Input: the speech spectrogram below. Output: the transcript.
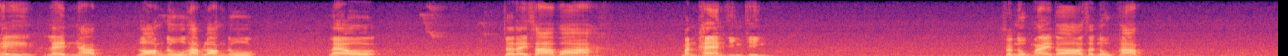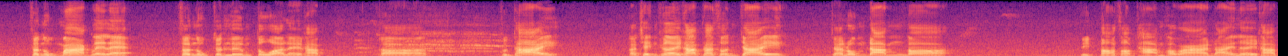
ให้เล่นครับ ลองดูครับลองดู แล้วจะได้ทราบว่ามันแพงจริง ๆ สนุกไหมก็สนุกครับ สนุกมากเลยแหละ สนุกจนลืมตัวเลยครับ ก็สุดท้ายก็เช่นเคยครับ ถ้าสนใจจะลมดำก็ติดต่อสอบถามเข้ามาได้เลยครับ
